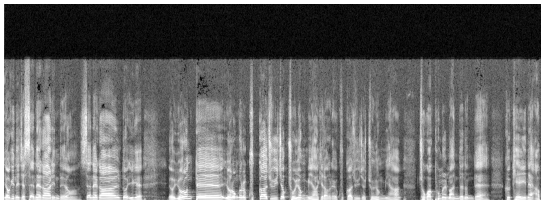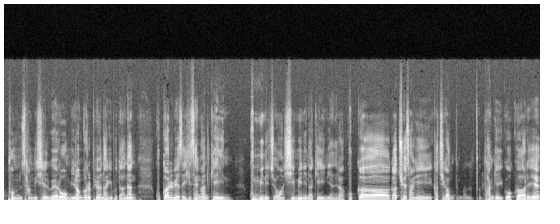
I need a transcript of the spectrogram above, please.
여기는 이제 세네갈인데요. 세네갈도 이게 어, 요런 때 요런 거를 국가주의적 조형 미학이라 그래요. 국가주의적 조형 미학. 조각품을 만드는데 그 개인의 아픔, 상실, 외로움 이런 거를 표현하기보다는 국가를 위해서 희생한 개인, 국민이죠. 시민이나 개인이 아니라 국가가 최상의 가치관 단계이고 그 아래에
